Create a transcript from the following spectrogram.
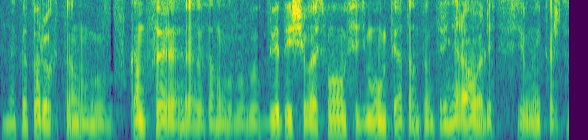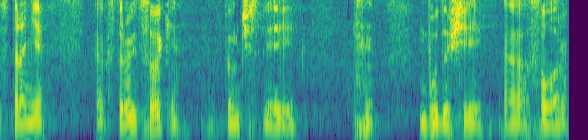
на которых там в конце, там, в 2008, 2007, 2005 там тренировались все, мне кажется, в стране как строить соки, в том числе и будущий э, Solar.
